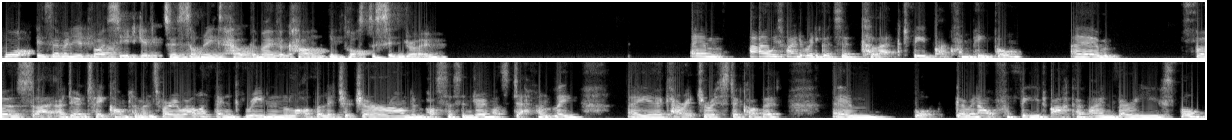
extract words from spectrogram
what is there any advice that you'd give to somebody to help them overcome imposter syndrome? Um, I always find it really good to collect feedback from people. Um, first, I, I, don't take compliments very well. I think reading a lot of the literature around imposter syndrome, that's definitely a, a characteristic of it. Um, but going out for feedback, I find very useful.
